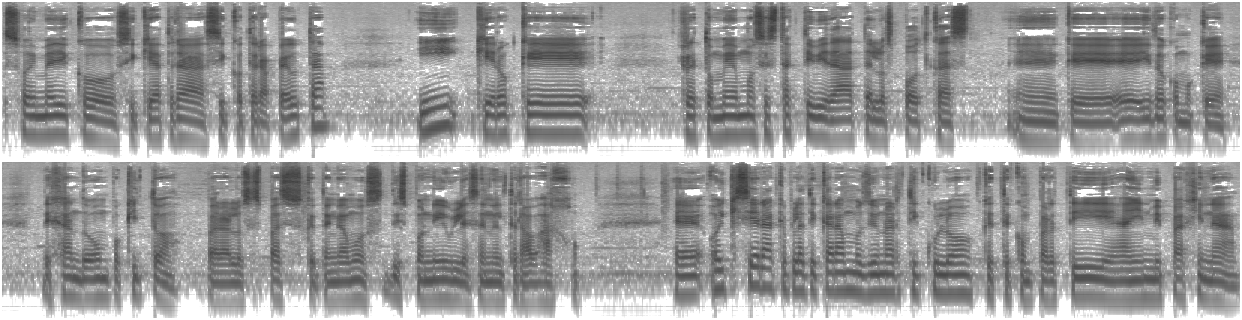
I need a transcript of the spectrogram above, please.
soy médico psiquiatra psicoterapeuta y quiero que retomemos esta actividad de los podcasts eh, que he ido como que dejando un poquito para los espacios que tengamos disponibles en el trabajo. Eh, hoy quisiera que platicáramos de un artículo que te compartí ahí en mi página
